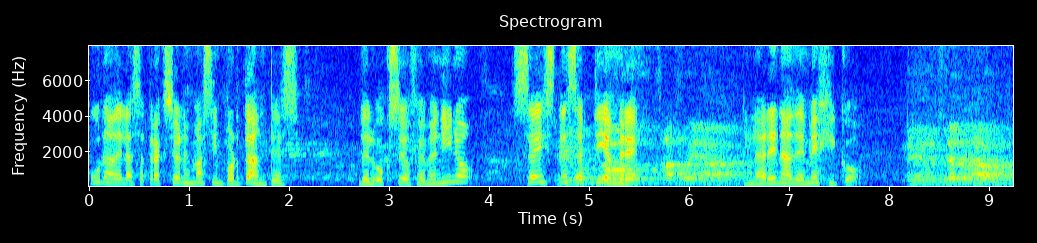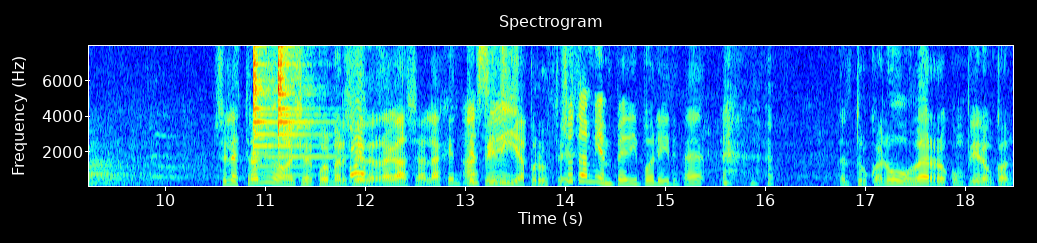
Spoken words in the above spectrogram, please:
una de las atracciones más importantes del boxeo femenino. 6 de septiembre en la Arena de México. Se la extrañó ayer por Mercedes Ragaza. La gente ¿Ah, sí? pedía por usted. Yo también pedí por ir. ¿Eh? El Turco Berro cumplieron con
